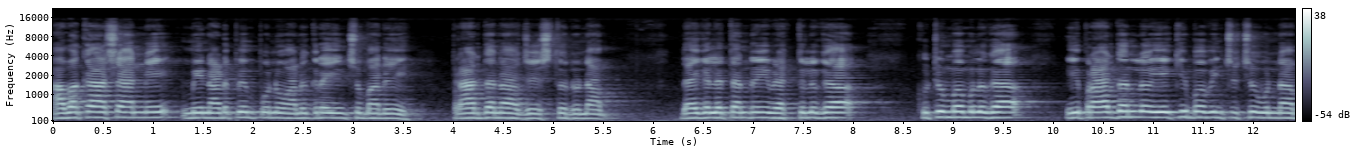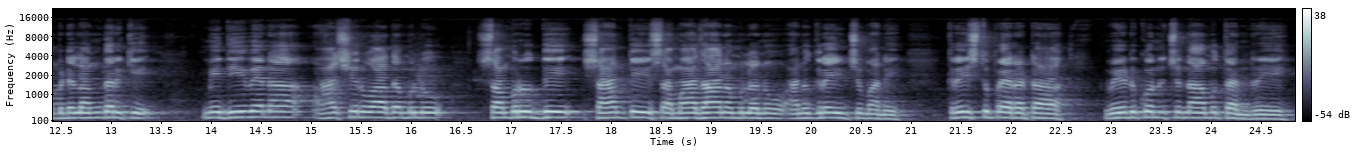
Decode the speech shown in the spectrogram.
అవకాశాన్ని మీ నడిపింపును అనుగ్రహించుమని ప్రార్థన చేస్తున్నాం. దయగల తండ్రి వ్యక్తులుగా కుటుంబములుగా ఈ ప్రార్థనలో ఏకీభవించుచు ఉన్న బిడ్డలందరికీ మీ దీవెన ఆశీర్వాదములు సమృద్ధి శాంతి సమాధానములను అనుగ్రహించుమని క్రీస్తు పేరట వేడుకొనుచున్నాము తండ్రి.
